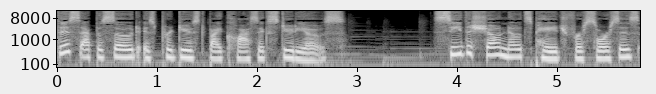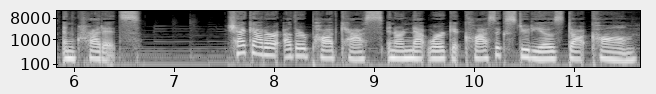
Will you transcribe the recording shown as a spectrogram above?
This episode is produced by Klassic Studios. See the show notes page for sources and credits. Check out our other podcasts in our network at klassicstudios.com.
